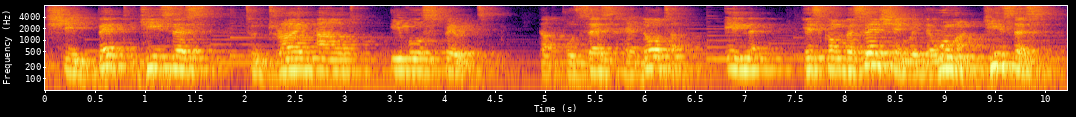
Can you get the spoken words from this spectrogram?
She begged Jesus to drive out evil spirit that possessed her daughter. In his conversation with the woman, Jesus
